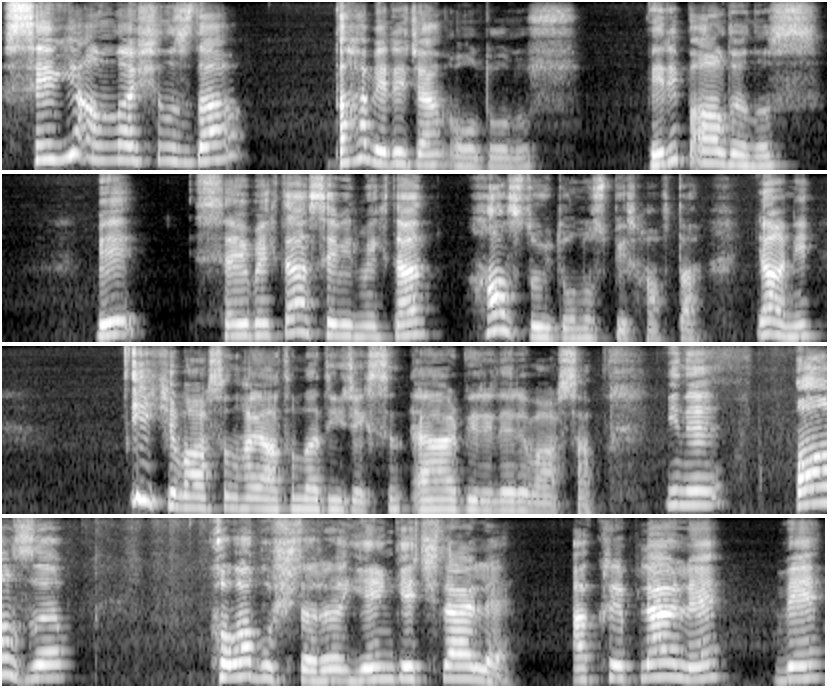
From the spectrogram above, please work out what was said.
Sevgi anlayışınızda daha vereceğin olduğunuz, verip aldığınız ve sevmekten, sevilmekten haz duyduğunuz bir hafta. Yani iyi ki varsın hayatımda diyeceksin eğer birileri varsa. Yine bazı kova burçları yengeçlerle, akreplerle ve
